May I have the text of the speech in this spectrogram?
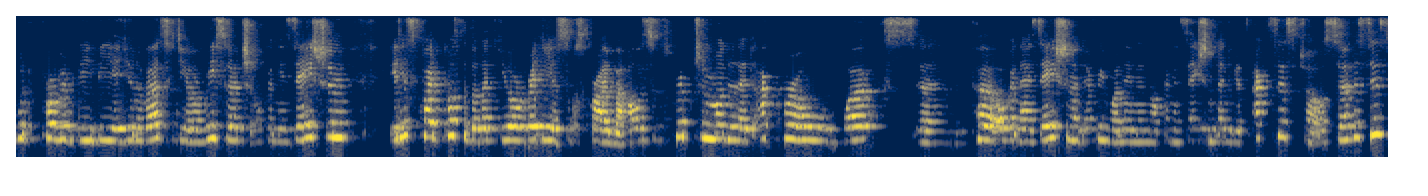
would probably be a university or research organization, it is quite possible that you're already a subscriber. Our subscription model at UKRO works uh, per organization and everyone in an organization then gets access to our services.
